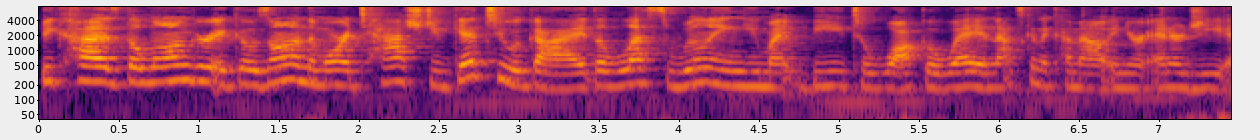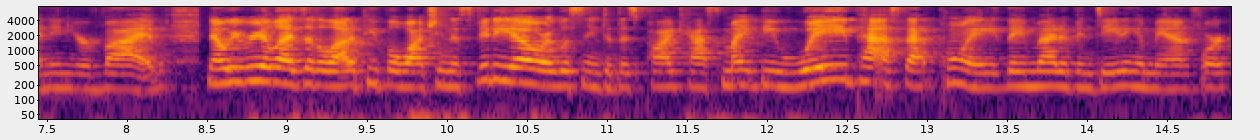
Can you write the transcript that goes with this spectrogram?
because the longer it goes on, the more attached you get to a guy, the less willing you might be to walk away. And that's going to come out in your energy and in your vibe. Now, we realize that a lot of people watching this video or listening to this podcast might be way past that point. They might have been dating a man for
